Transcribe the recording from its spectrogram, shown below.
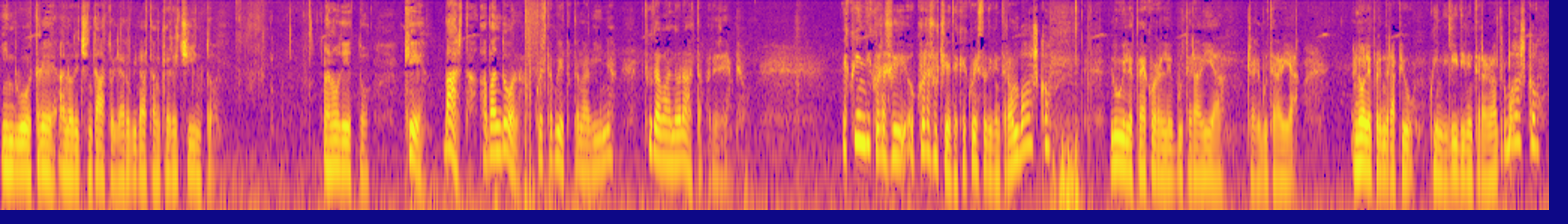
in due o tre hanno recintato gli ha rovinato anche il recinto. Hanno detto che basta abbandonano questa qui è tutta una vigna tutta abbandonata per esempio. E quindi cosa, cosa, succede? Che questo diventerà un bosco, lui le pecore le butterà via, cioè le butterà via, non le prenderà più, quindi lì diventerà un altro bosco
